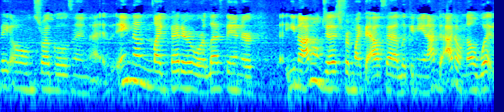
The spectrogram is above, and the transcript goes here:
their own struggles, and uh, ain't nothing like better or less than, or you know, I don't judge from like the outside looking in. I, I don't know what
